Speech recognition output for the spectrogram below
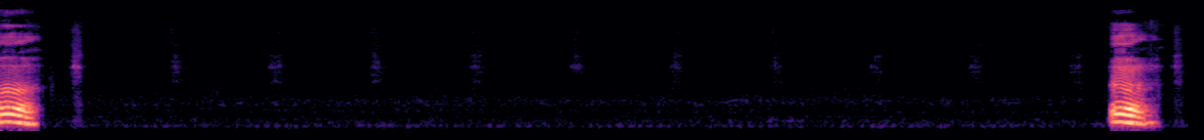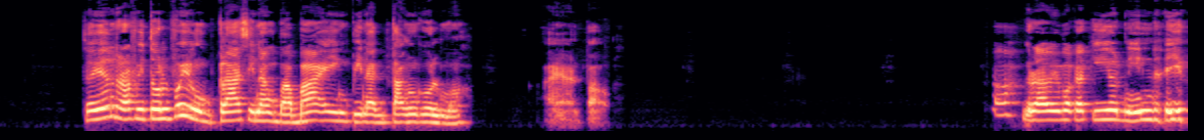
Mm. Mm. So, yun, Rafi Tulfo, yung klase ng babaeng pinagtanggol mo. Ayan pa. oh. Ah, grabe makakiyod ni Inday.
